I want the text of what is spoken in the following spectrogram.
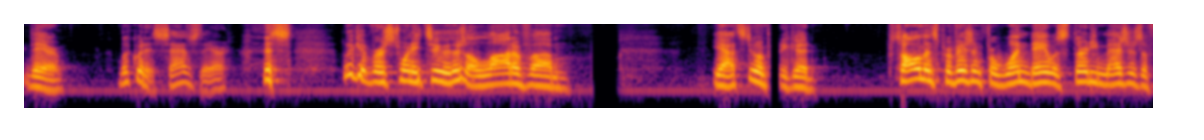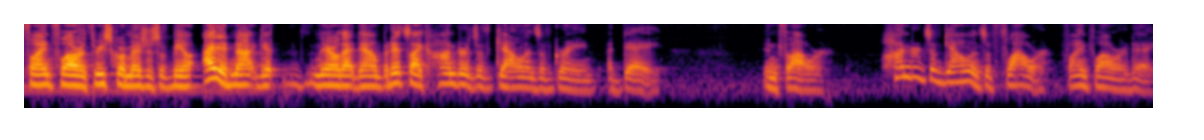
there. Look what it says there. Look at verse 22. There's a lot of, um, yeah, it's doing pretty good. Solomon's provision for one day was 30 measures of fine flour and three score measures of meal. I did not get narrow that down, but it's like hundreds of gallons of grain a day in flour. Hundreds of gallons of flour, fine flour a day.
